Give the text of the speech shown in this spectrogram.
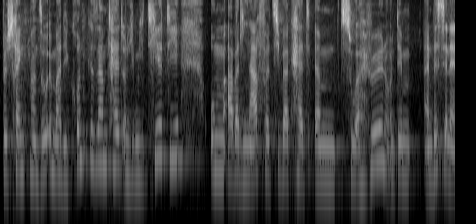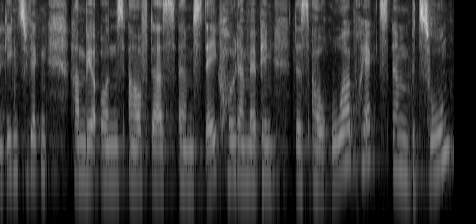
beschränkt man so immer die Grundgesamtheit und limitiert die. Um aber die Nachvollziehbarkeit ähm, zu erhöhen und dem ein bisschen entgegenzuwirken, haben wir uns auf das ähm, Stakeholder-Mapping des Aurora-Projekts ähm, bezogen,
